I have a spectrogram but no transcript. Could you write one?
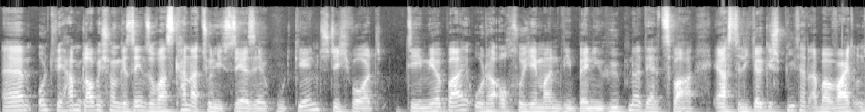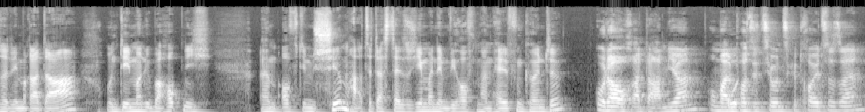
Ähm, und wir haben, glaube ich, schon gesehen, sowas kann natürlich sehr, sehr gut gehen. Stichwort Demir bei oder auch so jemand wie Benny Hübner, der zwar erste Liga gespielt hat, aber weit unter dem Radar und den man überhaupt nicht ähm, auf dem Schirm hatte, dass der so jemandem wie Hoffenheim helfen könnte. Oder auch Adamian, um mal oh. positionsgetreu zu sein.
